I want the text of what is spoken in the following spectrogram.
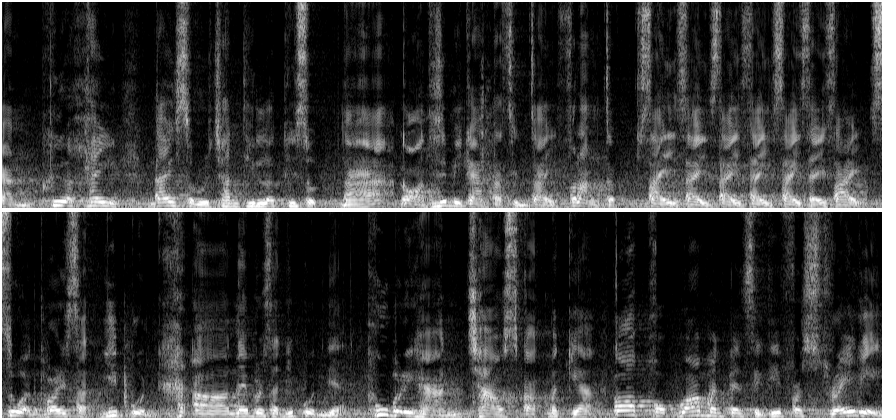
กันเพื่อให้ได้โซลูชันที่เลิศที่สุดนะฮะก่อนที่จะมีการตัดสินใจฝรั่งจะใส่ใส่ใส่ใส่ใส่ใส่ใส่ส่วนบริษัทญี่ปุ่นในบริษัทญี่ปุ่นเนี่ยผู้บริหารชาวสกอตเมื่อกี้ก็พบว่ามันเป็นสิ่งที่ frustrating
